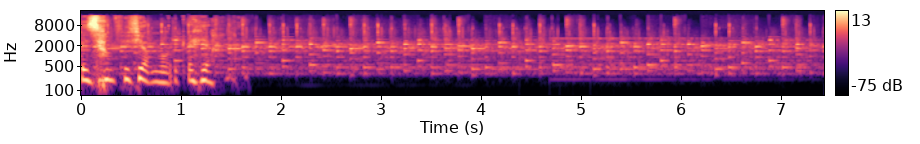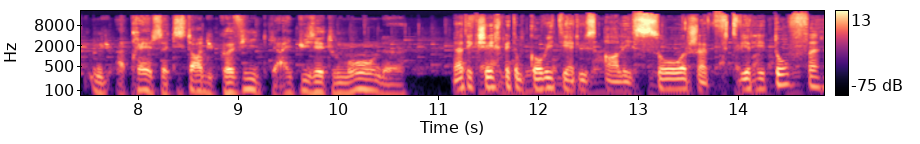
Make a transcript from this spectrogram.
Bis um 5 Uhr am Morgen, ja. Après, cette histoire du Covid qui a épuisé tout le monde. Euh, ja, die Geschichte mit dem Covid die hat uns alle so erschöpft. Wir haben getroffen,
